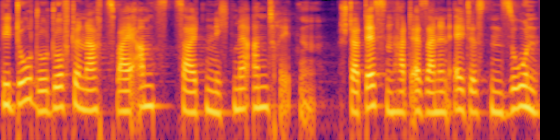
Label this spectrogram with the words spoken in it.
Widodo durfte nach zwei Amtszeiten nicht mehr antreten. Stattdessen hat er seinen ältesten Sohn,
